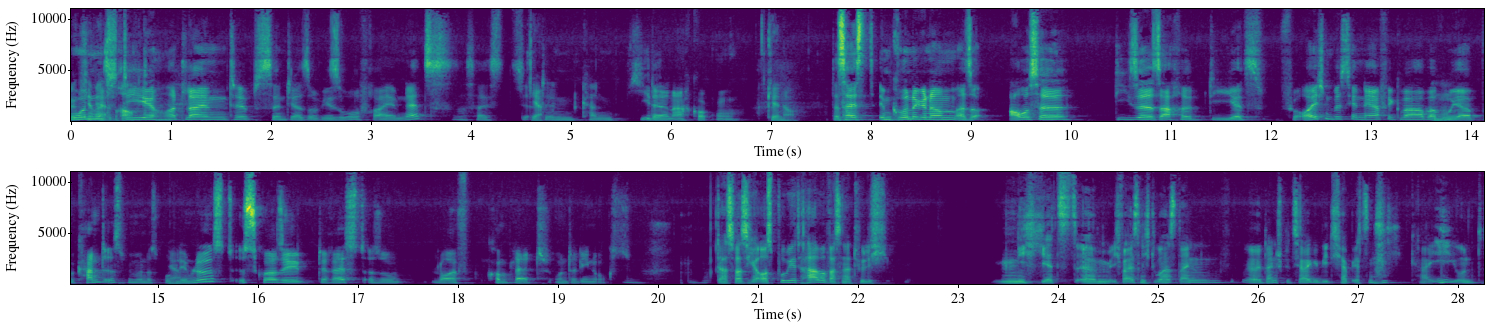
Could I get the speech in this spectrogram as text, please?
Und die Hotline-Tipps sind ja sowieso frei im Netz. Das heißt, Ja. den kann jeder nachgucken. Genau. Das heißt, im Grunde genommen, also außer dieser Sache, die jetzt für euch ein bisschen nervig war, aber Mhm. wo ja bekannt ist, wie man das Problem löst, ist quasi der Rest, also läuft komplett unter Linux. das, was ich ausprobiert habe, was natürlich nicht jetzt, ähm, ich weiß nicht, du hast dein, äh, dein Spezialgebiet, ich habe jetzt nicht KI und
